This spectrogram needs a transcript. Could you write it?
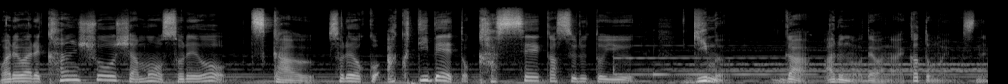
我々鑑賞者もそれを使うそれをこうアクティベート活性化するという義務があるのではないかと思いますね。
